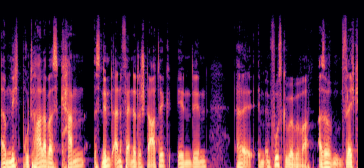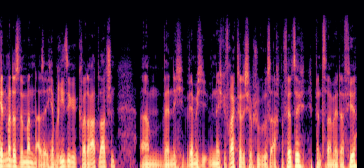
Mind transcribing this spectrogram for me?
Ähm, nicht brutal, aber es kann, es nimmt eine veränderte Statik in den, äh, im, im Fußgewölbe wahr. Also vielleicht kennt man das, wenn man, also ich habe riesige Quadratlatschen ähm, wer, nicht, wer mich nicht gefragt hat, ich habe Schuhgröße 48, ich bin 2,4 Meter. Vier.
